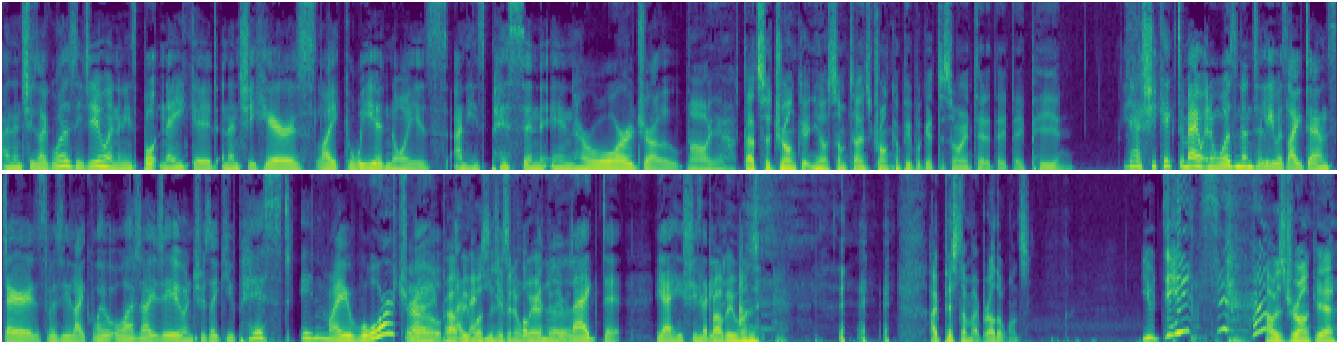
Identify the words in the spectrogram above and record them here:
and then she's like, "What is he doing?" And he's butt naked, and then she hears like weird noise, and he's pissing in her wardrobe. oh yeah that's a drunken you know sometimes drunken people get disoriented. they, they pee and Yeah, she kicked him out, and it wasn't until he was like downstairs was he like, "What, what did I do?" And she was like, "You pissed in my wardrobe." probably and then wasn't he just even aware that he was- legged it. Yeah, he, she he said probably he was, was i pissed on my brother once You did. i was drunk yeah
